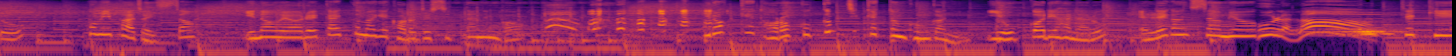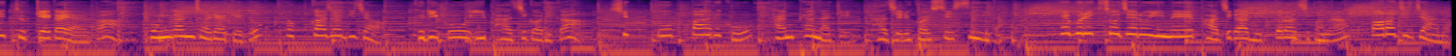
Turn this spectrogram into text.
또 홈이 파져 있어 이너웨어를 깔끔하게 걸어줄 수 있다는 거. 이렇게 더럽고 끔찍했던 공간이 이 옷걸이 하나로 엘레강스하며 올랄라! 특히 두께가 얇아 공간 절약에도 효과적이죠. 그리고 이 바지걸이가 쉽고 빠르고 간편하게 바지를 걸 수 있습니다. 패브릭 소재로 인해 바지가 미끄러지거나 떨어지지 않아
